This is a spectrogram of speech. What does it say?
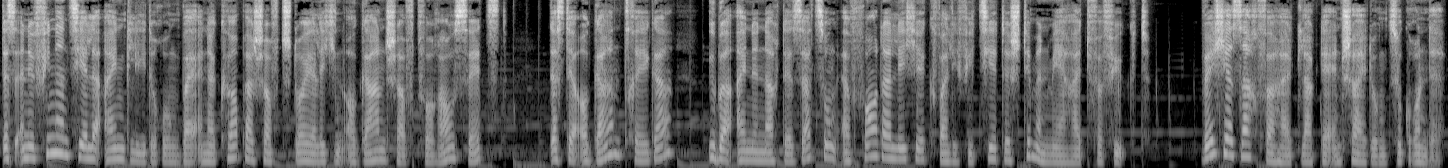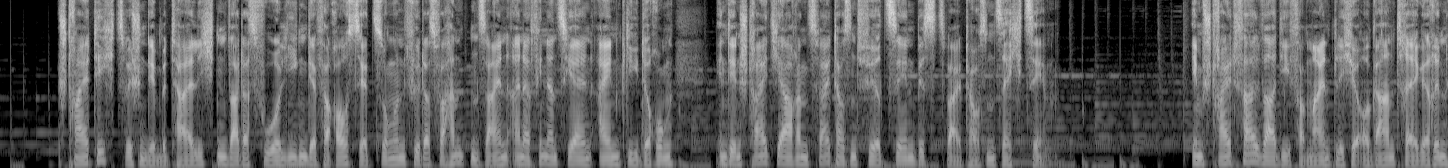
dass eine finanzielle Eingliederung bei einer körperschaftssteuerlichen Organschaft voraussetzt, dass der Organträger über eine nach der Satzung erforderliche qualifizierte Stimmenmehrheit verfügt. Welcher Sachverhalt lag der Entscheidung zugrunde? Streitig zwischen den Beteiligten war das Vorliegen der Voraussetzungen für das Vorhandensein einer finanziellen Eingliederung in den Streitjahren 2014 bis 2016. Im Streitfall war die vermeintliche Organträgerin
